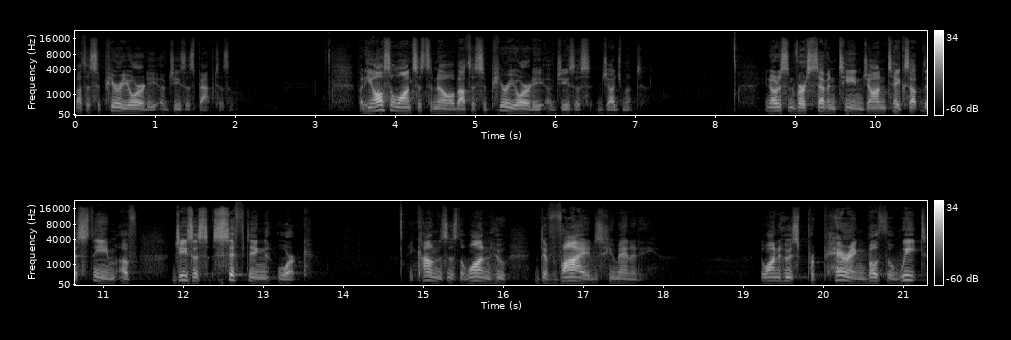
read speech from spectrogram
about the superiority of Jesus' baptism. But he also wants us to know about the superiority of Jesus' judgment. You notice in verse 17, John takes up this theme of Jesus' sifting work. He comes as the one who divides humanity, the one who's preparing both the wheat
